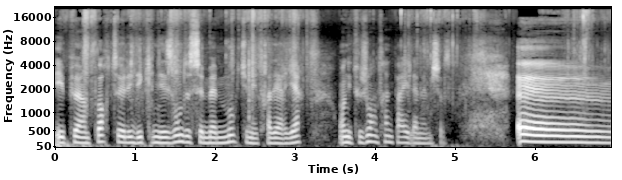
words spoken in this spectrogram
et peu importe les déclinaisons de ce même mot que tu mettras derrière, on est toujours en train de parler de la même chose. Euh,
